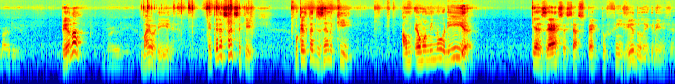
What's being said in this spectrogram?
Maioria. pela Maioria. maioria. É interessante isso aqui, porque ele está dizendo que é uma minoria que exerce esse aspecto fingido na igreja.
